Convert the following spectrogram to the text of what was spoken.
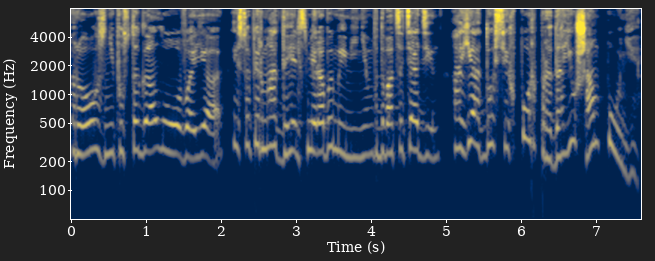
Роуз не пустоголовая и супермодель с мировым именем в 21. А я до сих пор продаю шампуни.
